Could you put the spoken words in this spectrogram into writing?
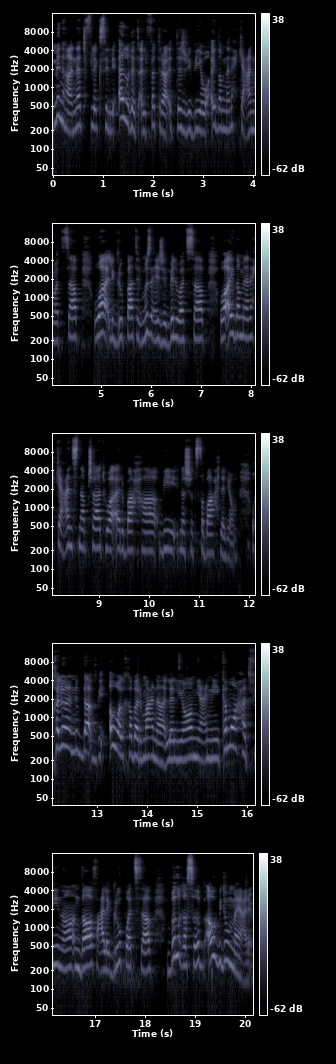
منها نتفليكس اللي ألغت الفترة التجريبية وأيضا بدنا نحكي عن واتساب والجروبات المزعجة بالواتساب وأيضا بدنا نحكي عن سناب شات وأرباحها بنشرة الصباح لليوم. وخلونا نبدأ بأول خبر معنا لليوم يعني كم واحد فينا انضاف على جروب واتساب بالغصب أو بدون ما يعرف.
